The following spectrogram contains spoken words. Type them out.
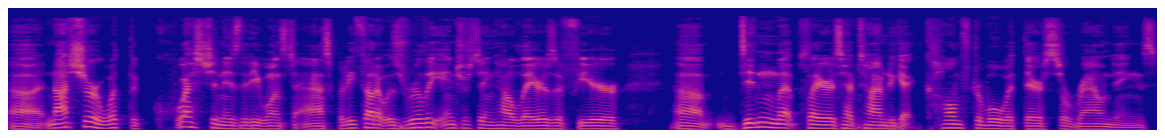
uh, not sure what the question is that he wants to ask, but he thought it was really interesting how Layers of Fear uh, didn't let players have time to get comfortable with their surroundings,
